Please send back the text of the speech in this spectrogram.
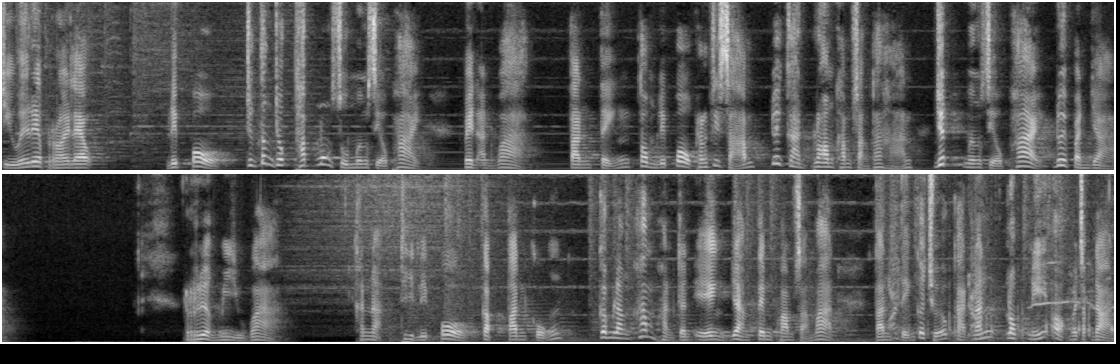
จิ๋วไว้เรียบร้อยแล้ว ลิปโป้ จึงต้องยกทัพมุ่งสู่เมืองเสียวพ่าย เป็นอันว่า ตันเต็งต้มลิโป้ครั้งที่สามด้วยการปลอมคำสั่งทหาร ยึดเมืองเสียวพ่ายด้วยปัญญา เรื่องมีอยู่ว่า ขณะที่ลิโป้กับตันกงกำลังห้ามหันกันเองอย่างเต็มความสามารถ ตันเต็งก็ฉวยโอกาสนั้นหลบหนีออกมาจากด่าน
